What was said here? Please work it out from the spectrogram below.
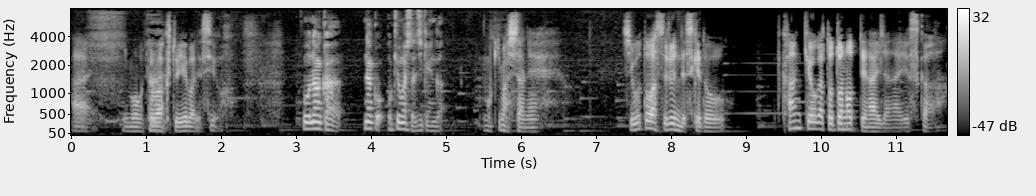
はい。リモートワークといえばですよ。おなんか、なんか起きました、事件が。起きましたね。仕事はするんですけど、環境が整ってないじゃないですか。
